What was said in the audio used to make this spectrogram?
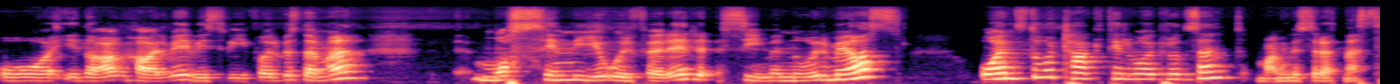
Og i dag har vi, hvis vi får bestemme, Moss sin nye ordfører Simen Nord med oss. Og en stor takk til vår produsent Magnus Røtnes.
